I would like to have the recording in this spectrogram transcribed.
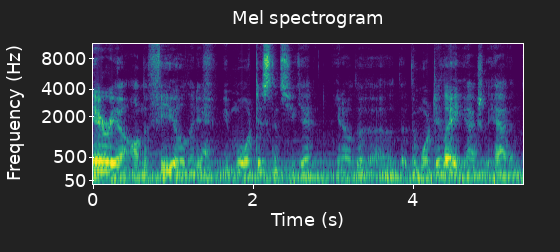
area on the field and if Yeah. you more distance you get you know the, the, the more delay you actually have in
